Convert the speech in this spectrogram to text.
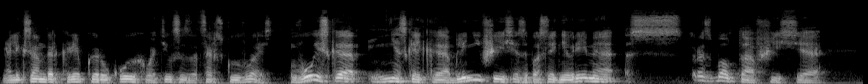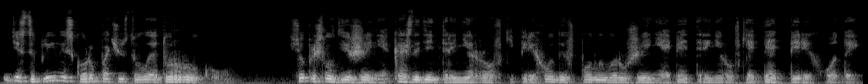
Александр крепкой рукой ухватился за царскую власть. Войско, несколько обленившееся за последнее время, с разболтавшейся дисциплиной, скоро почувствовало эту руку. Все пришло в движение. Каждый день тренировки, переходы в полном вооружении, опять тренировки, опять переходы.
